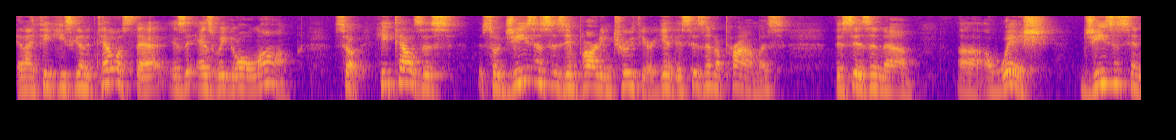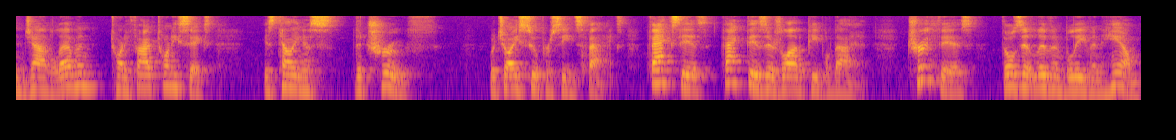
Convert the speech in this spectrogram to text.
And I think he's going to tell us that as, as we go along. So he tells us, so Jesus is imparting truth here. Again, this isn't a promise. This isn't a, a wish. Jesus in John 11, 25, 26 is telling us the truth, which always supersedes facts. Facts is, fact is there's a lot of people dying. Truth is, those that live and believe in him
